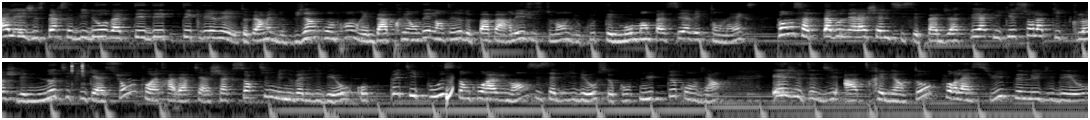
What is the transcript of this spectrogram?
Allez, j'espère que cette vidéo va t'aider, t'éclairer te permettre de bien comprendre et d'appréhender l'intérêt de ne pas parler justement du coup de tes moments passés avec ton ex. Pense à t'abonner à la chaîne si c'est pas déjà fait, à cliquer sur la petite cloche des notifications pour être averti à chaque sortie de mes nouvelles vidéos, au petit pouce d'encouragement si cette vidéo, ce contenu te convient. Et je te dis à très bientôt pour la suite de mes vidéos.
